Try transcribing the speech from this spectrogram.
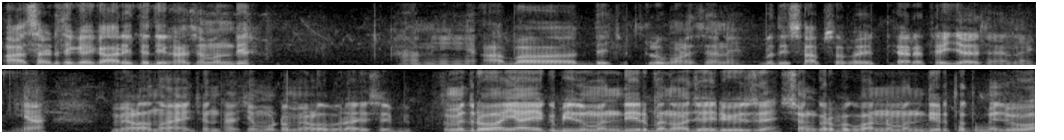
આ સાઈડથી કંઈક આ રીતે દેખાય છે મંદિર? અને આ બધે જેટલું પણ છે ને, બધી સાફ સફાઈ ત્યારે થઈ જાય છે અને અહીંયા મેળાનું આયોજન થાય છે. મોટો મેળો ભરાય છે. તો મિત્રો, અહીંયા એક બીજું મંદિર બનવા જઈ રહ્યું છે, શંકર ભગવાનનું મંદિર. તો તમે જુઓ,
